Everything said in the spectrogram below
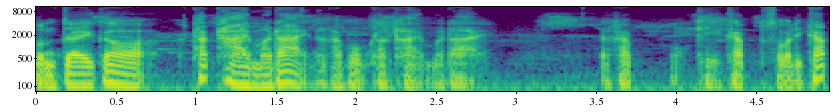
สนใจก็ทักทายมาได้นะครับ ผมทักทายมาได้นะครับ โอเคครับ สวัสดีครับ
